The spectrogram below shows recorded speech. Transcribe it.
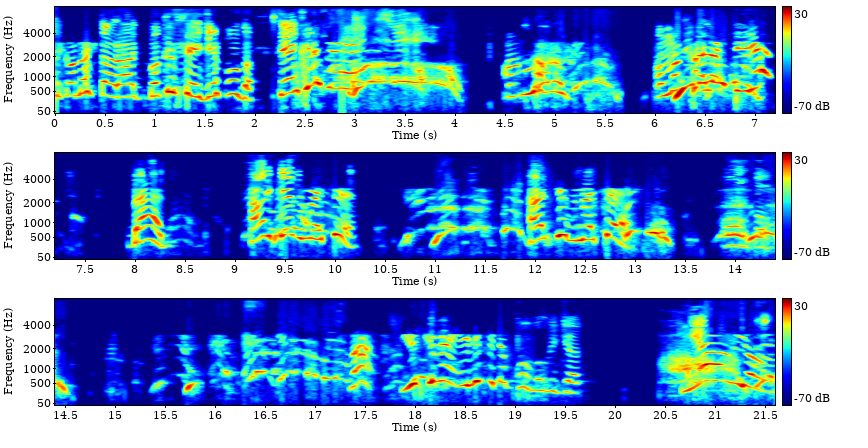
Arkadaşlar bakın SCP oldu. SCP! Allah'ım. Ama karakteri ben. Herkes Mete. Herkes Mete. Oldu. Bak Yükü ve Elif'i de kovalayacağız. Niye ağlıyor?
